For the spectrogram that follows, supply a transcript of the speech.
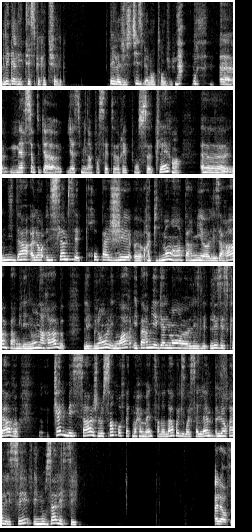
l'égalité spirituelle et la justice, bien entendu. Euh, merci en tout cas, Yasmine, hein, pour cette réponse claire. Euh, Nida, alors l'islam s'est propagé rapidement hein, parmi les Arabes, parmi les non-Arabes, les Blancs, les Noirs, et parmi également les, esclaves. Quel message le saint prophète Mohammed leur a laissé et nous a laissé? Alors,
